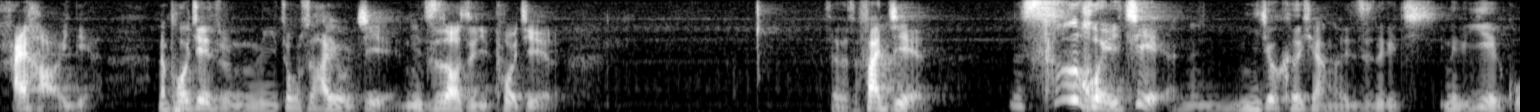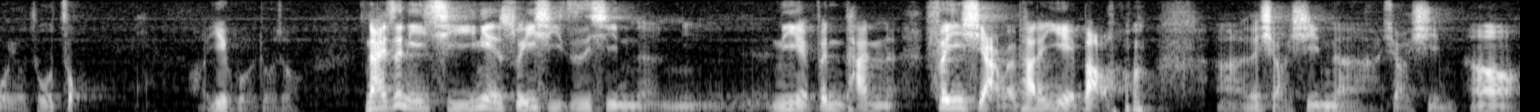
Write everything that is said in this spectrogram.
还好一点。那破戒主，你总是还有戒，你知道自己破戒了，这个是犯戒。撕毁戒，你就可想而知那个那个业果有多重，业果有多重。乃至你起一念随喜之心呢，你你也分摊了，分享了他的业报 啊，那小心呐，小心哦。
